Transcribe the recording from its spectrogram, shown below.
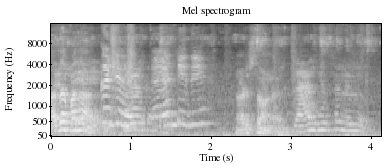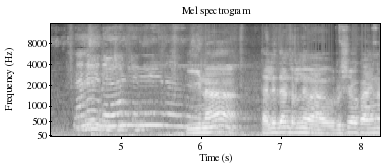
పద పద. ఏంటిది? నడుస్తూ ఉండాలి? ఈయన తల్లిదండ్రులని ఋషి ఒక ఆయన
